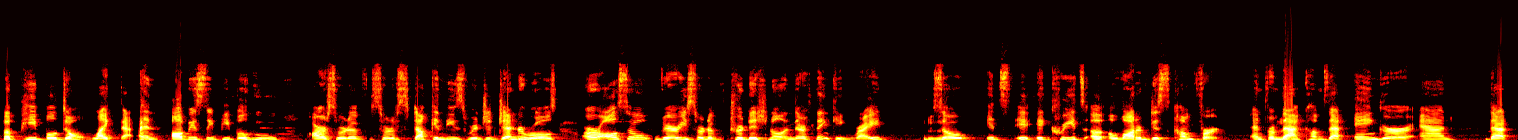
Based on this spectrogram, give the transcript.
but people don't like that. And obviously people who are sort of sort of stuck in these rigid gender roles are also very sort of traditional in their thinking, right? Mm-hmm. So it's it, it creates a, a, lot of discomfort. And from mm-hmm. that comes that anger and that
